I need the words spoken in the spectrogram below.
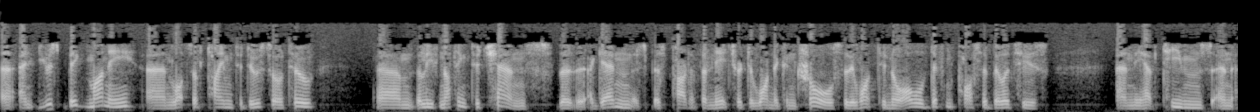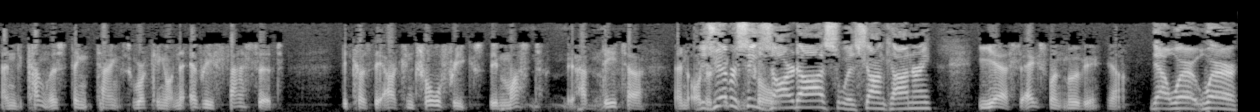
uh, and used big money and lots of time to do so too um, they leave nothing to chance. Again, it's, it's part of their nature to want to control, so they want to know all the different possibilities, and they have teams and, and countless think tanks working on every facet because they are control freaks. They must have data in order Did you ever see Zardoz with Sean Connery? Yes, excellent movie. Yeah. Yeah, where where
